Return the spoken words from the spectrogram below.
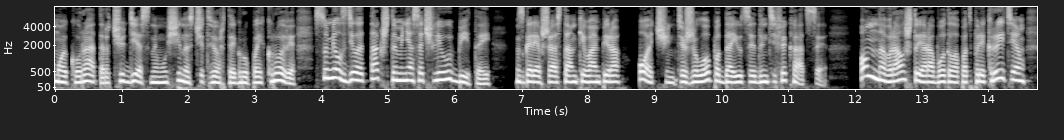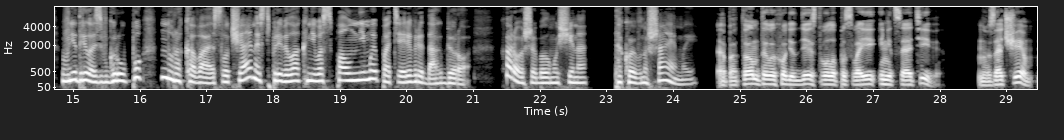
Мой куратор, чудесный мужчина с четвертой группой крови, сумел сделать так, что меня сочли убитой. Сгоревшие останки вампира очень тяжело поддаются идентификации — он наврал, что я работала под прикрытием, внедрилась в группу, но роковая случайность привела к невосполнимой потере в рядах бюро. Хороший был мужчина, такой внушаемый. А потом ты, выходит, действовала по своей инициативе. Но зачем?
